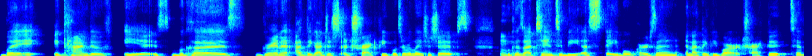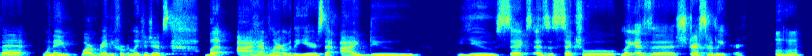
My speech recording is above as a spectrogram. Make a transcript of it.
but it it kind of is because granted, I think I just attract people to relationships Mhm. because I tend to be a stable person. And I think people are attracted to that when they are ready for relationships. But I have learned over the years that I do use sex as a sexual, like as a stress reliever. Mhm.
